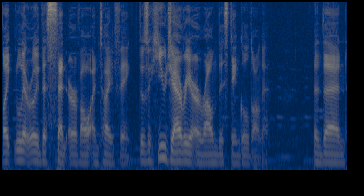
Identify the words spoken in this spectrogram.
like literally the center of our entire thing. There's a huge area around this dingle donger. And then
